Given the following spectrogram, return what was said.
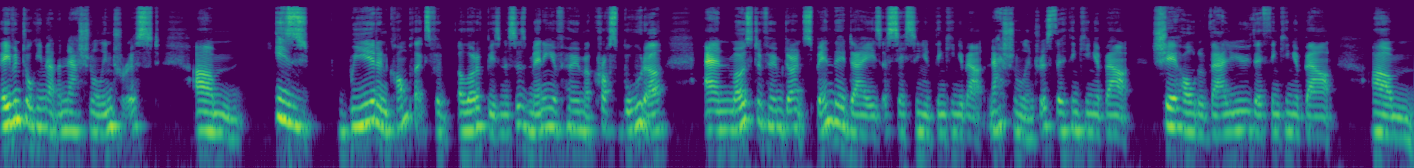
Even talking about the national interest um, is weird and complex for a lot of businesses, many of whom are cross border, and most of whom don't spend their days assessing and thinking about national interest. They're thinking about shareholder value, they're thinking about um,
